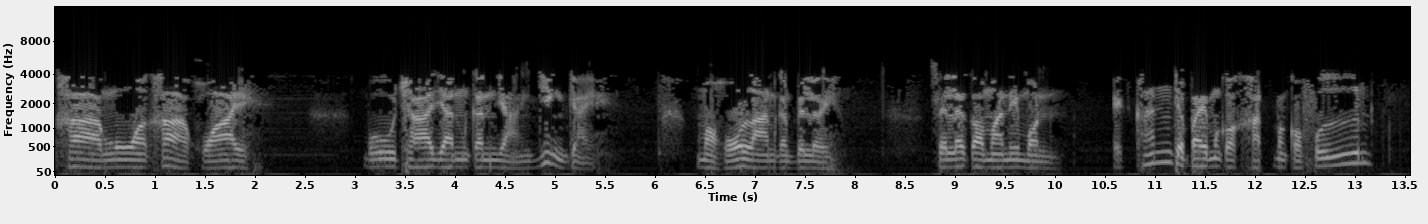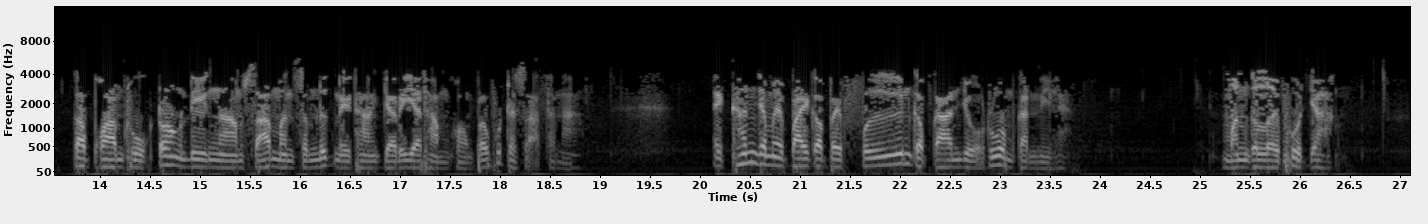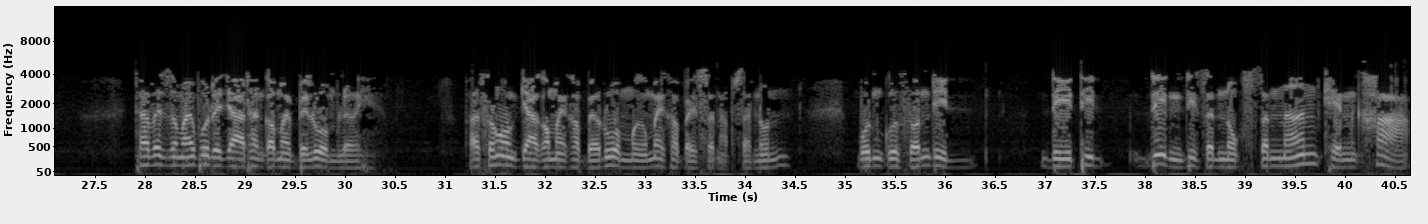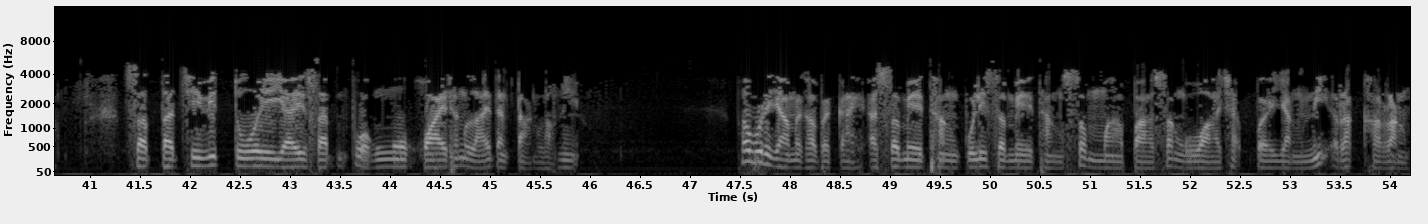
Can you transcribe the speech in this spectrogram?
ฆ่างัวฆ่าควาย บูชายันกันอย่างยิ่งใหญ่มโหฬารกันไปเลย เสร็จแล้วก็มานิมนต์ไอ้คันจะไปมันก็ขัดมันก็ฟื้น กับความถูกต้องดีงามสามัญสำนึกในทางจริยธรรมของพระพุทธศาสนา ไอ้ขั้นจะไม่ไปก็ไปฟื้นกับการอยู่ร่วมกันนี่แหละ มันก็เลยพูดยาก ถ้าเป็นสมัยพุทธเจ้าท่านก็ไม่ไปร่วมเลย พระสงฆ์องค์เจ้าก็ไม่เข้าไปร่วมมือไม่เข้าไปสนับสนุน บุญกุศลที่ดีที่ดิ้นที่สนุกสนานเข็นฆ่า สัตว์ชีวิตตัวใหญ่สัตว์พวกงูควายทั้งหลายต่าง ๆ เหล่านี้ พระพุทธเจ้าไม่เข้าไปไกลอสเมทังปุริสเมทังส้มมาปาสังวาชะเปยังนิรักขรัง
